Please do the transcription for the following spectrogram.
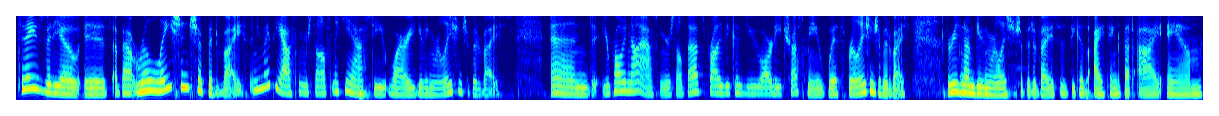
Today's video is about relationship advice. And you might be asking yourself, Nikki Nasty, why are you giving relationship advice? And you're probably not asking yourself that's probably because you already trust me with relationship advice. The reason I'm giving relationship advice is because I think that I am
